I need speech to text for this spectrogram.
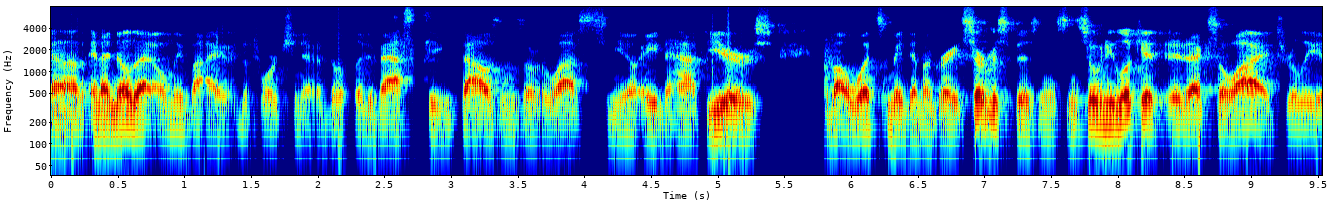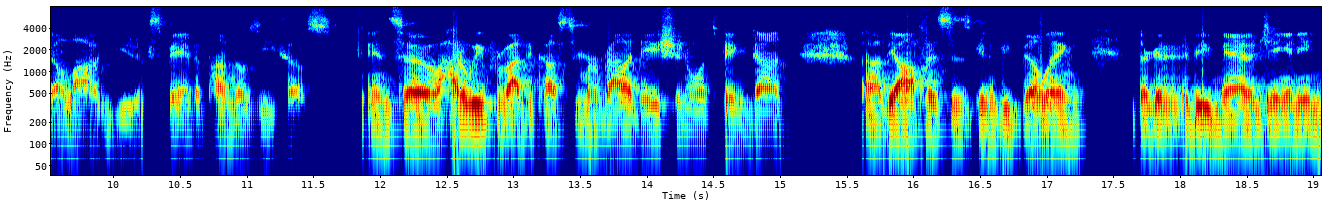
Um, and I know that only by the fortunate ability of asking thousands over the last, you know, eight and a half years about what's made them a great service business. And so when you look at, at XOI, it's really allowing you to expand upon those ethos. And so how do we provide the customer validation of what's being done? Uh, the office is going to be billing. They're going to be managing any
